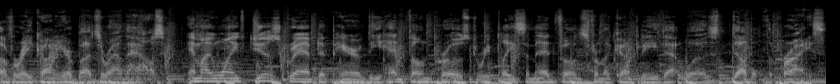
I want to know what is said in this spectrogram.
of Raycon earbuds around the house, and my wife just grabbed a pair of the Headphone Pros to replace some headphones from a company that was double the price.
